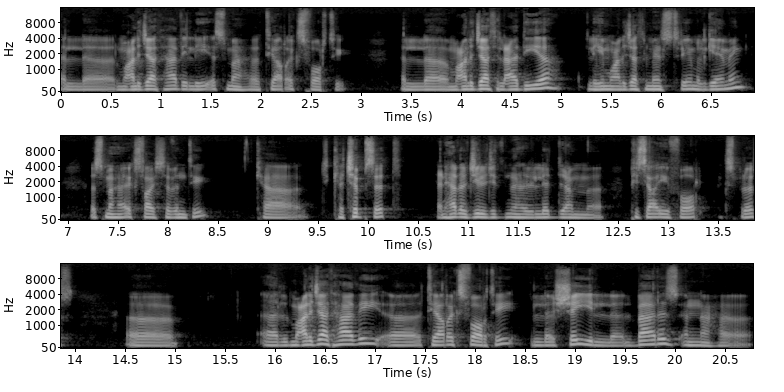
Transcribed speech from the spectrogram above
المعالجات هذه اللي اسمها TRX40 المعالجات العادية اللي هي معالجات ال mainstream ال gaming اسمها X570 ك ك chipset يعني هذا الجيل الجديد منها اللي يدعم PCI 4 اكسبرس المعالجات هذه TRX40 الشيء البارز إنه آه،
